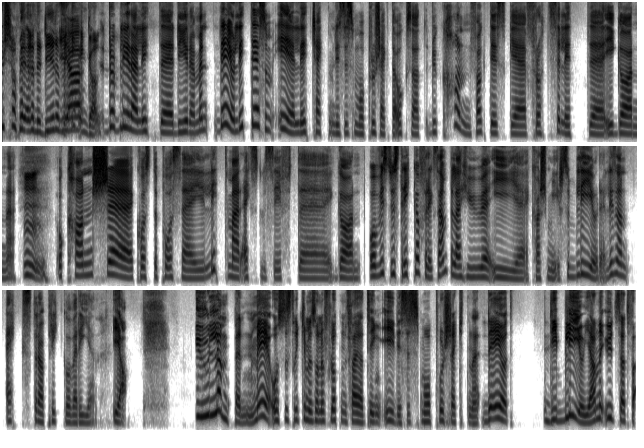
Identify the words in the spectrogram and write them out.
usjarmerende dyre med Ja, en gang. da blir de litt uh, dyre. Men det er jo litt det som er litt kjekt med disse småprosjektene også, at du kan faktisk uh, fråtse litt eh, i garnet. Mm. Og kanskje koste på seg litt mer eksklusivt garn. Og hvis du strikker for eksempel ei hue i kasjmir, så blir jo det litt sånn ekstra prikk over i-en. Ja. Ulempen med å strikke med sånne Flåttenfeier-ting i disse småprosjektene, det er jo at de blir jo gjerne utsatt for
